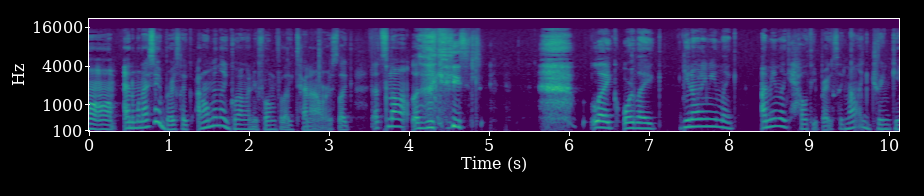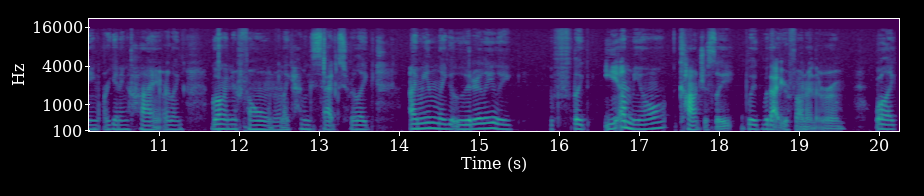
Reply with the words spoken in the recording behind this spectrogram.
Um, and when I say breaks, like, I don't mean like going on your phone for like 10 hours. Like, that's not like like, or like, you know what I mean? Like, I mean like healthy breaks, like not like drinking or getting high or like going on your phone or like having sex or like, I mean like literally like, f- like eat a meal consciously like without your phone in the room or like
